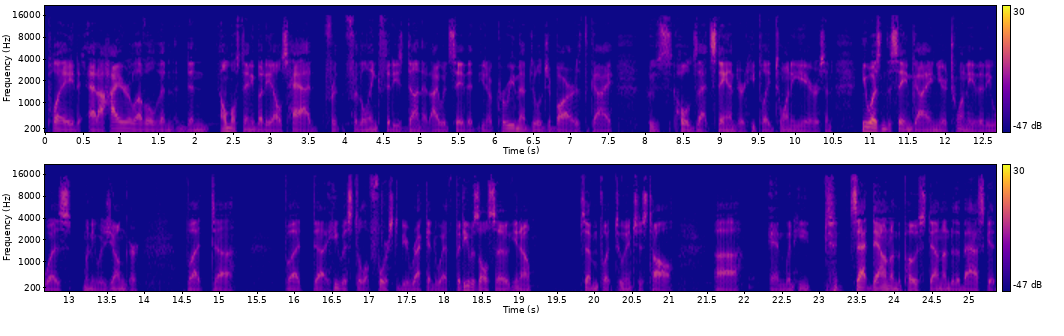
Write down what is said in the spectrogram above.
played at a higher level than than almost anybody else had for for the length that he's done it. I would say that you know Kareem Abdul-Jabbar is the guy who holds that standard. He played 20 years, and he wasn't the same guy in year 20 that he was when he was younger, but uh, but uh, he was still a force to be reckoned with. But he was also you know seven foot two inches tall, uh, and when he sat down on the post down under the basket,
